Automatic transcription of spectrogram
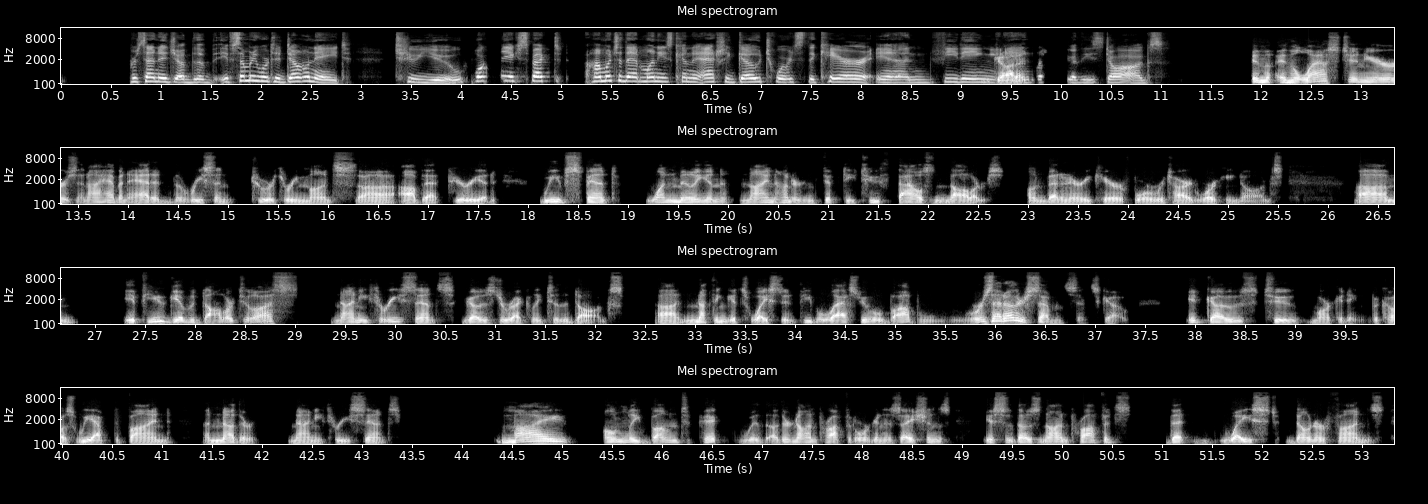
percentage of the if somebody were to donate to you, what can they expect? How much of that money is going to actually go towards the care and feeding Got and rescue of these dogs? In the, in the last 10 years, and I haven't added the recent two or three months uh, of that period, we've spent $1,952,000 on veterinary care for retired working dogs. Um, if you give a dollar to us, 93 cents goes directly to the dogs. Uh, nothing gets wasted. People ask me, well, Bob, where's that other seven cents go? It goes to marketing because we have to find another 93 cents. My only bone to pick with other nonprofit organizations is to those nonprofits that waste donor funds.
